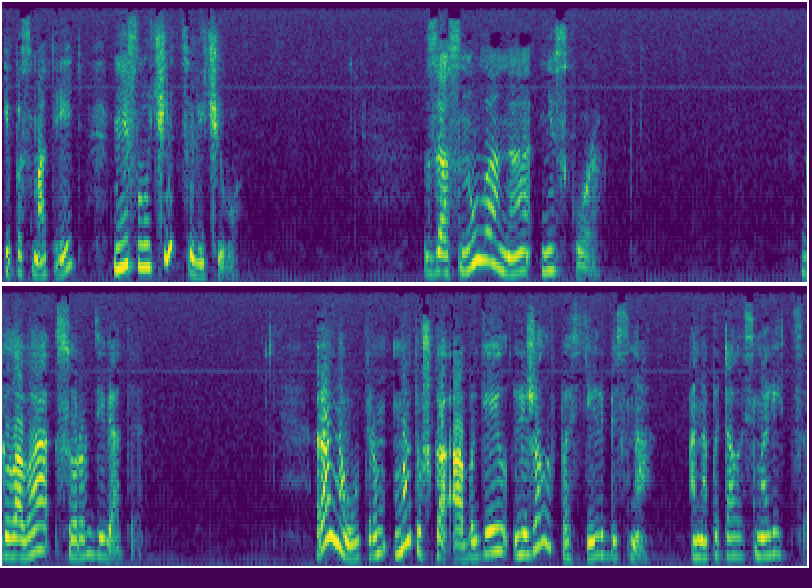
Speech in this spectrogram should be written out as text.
и посмотреть, не случится ли чего». Заснула она не скоро. Глава 49. Рано утром матушка Абагейл лежала в постели без сна. Она пыталась молиться.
